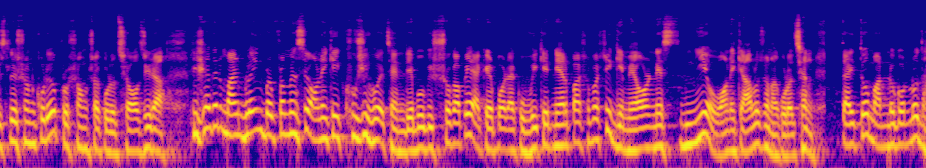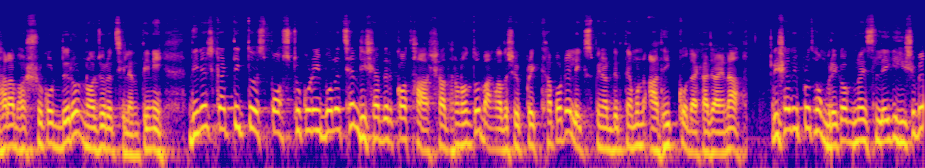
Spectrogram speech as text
বিশ্লেষণ করেও প্রশংসা করেছে অজিরা। রিশাদের মাইন্ড ব্লোয়িং পারফরমেন্সে অনেকেই খুশি হয়েছেন। ডেবু বিশ্বকাপে একের পর এক উইকেট নেওয়ার পাশাপাশি গেমে অ্যাওয়ারনেস নিয়েও অনেকে আলোচনা করেছেন। তাই তো মান্যগণ্য ধারাভাষ্যকরদেরও নজরে ছিলেন তিনি। দীনেশ কার্তিক তো স্পষ্ট করেই বলেছেন, রিশাদের কথা সাধারণত বাংলাদেশের প্রেক্ষাপটে লেগ স্পিনারদের তেমন আধিক্য দেখা যায় না। রিশাদি প্রথম রেকগনাইজ লেগি হিসেবে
